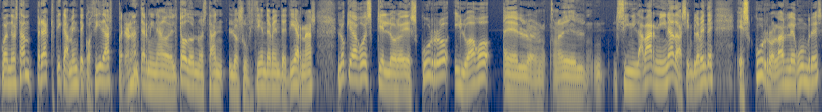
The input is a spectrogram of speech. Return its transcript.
Cuando están prácticamente cocidas, pero no han terminado del todo, no están lo suficientemente tiernas, lo que hago es que lo escurro y lo hago sin lavar ni nada, simplemente escurro las legumbres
